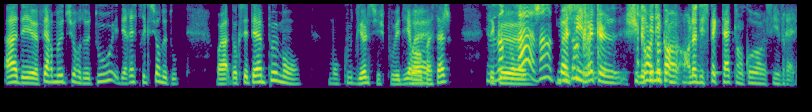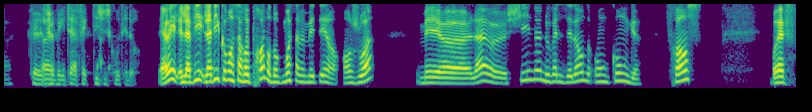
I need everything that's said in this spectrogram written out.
à des fermetures de tout et des restrictions de tout. Voilà, donc c'était un peu mon, mon coup de gueule, si je pouvais dire Ouais. au passage. C'est que- hein? Ben, c'est vrai que je suis content qu'on on a des spectacles encore, c'est vrai, que Ouais. j'avais été affecté sur ce côté-là. Eh oui, la vie, la vie commence à reprendre, donc moi, ça me mettait en, en joie. Mais euh, là, euh, Chine, Nouvelle-Zélande, Hong Kong, France, bref,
